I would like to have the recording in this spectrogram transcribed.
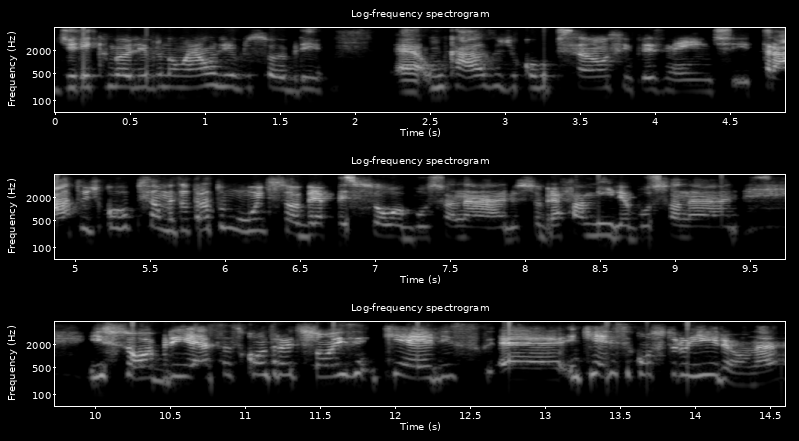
Diria que o meu livro não é um livro sobre é, um caso de corrupção, simplesmente. Trato de corrupção, mas eu trato muito sobre a pessoa Bolsonaro, sobre a família Bolsonaro e sobre essas contradições em que eles, é, em que eles se construíram, né?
